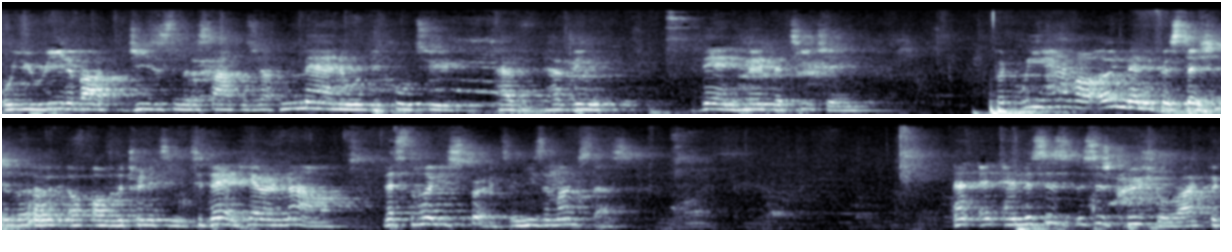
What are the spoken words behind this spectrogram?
or you read about Jesus and the disciples, you're like, man, it would be cool to have have been there and heard the teaching. But we have our own manifestation of the, of, of the Trinity today, here and now. That's the Holy Spirit, and He's amongst us. And, and, and this is this is crucial, right? But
